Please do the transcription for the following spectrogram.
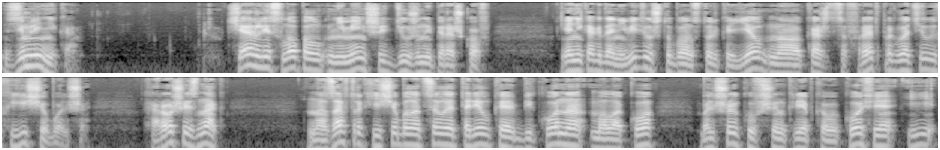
Земляника. Чарли слопал не меньше дюжины пирожков. Я никогда не видел, чтобы он столько ел, но, кажется, Фред проглотил их еще больше. Хороший знак. На завтрак еще была целая тарелка бекона, молоко, большой кувшин крепкого кофе и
